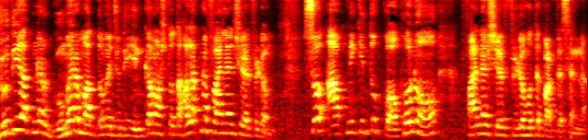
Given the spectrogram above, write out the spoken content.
যদি আপনার ঘুমের মাধ্যমে যদি ইনকাম আসতো, তাহলে আপনার ফাইন্যান্সিয়াল ফ্রিডম সো আপনি কিন্তু কখনো ফাইন্যান্সিয়াল ফ্রিডম হতে পারতেছেন না।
